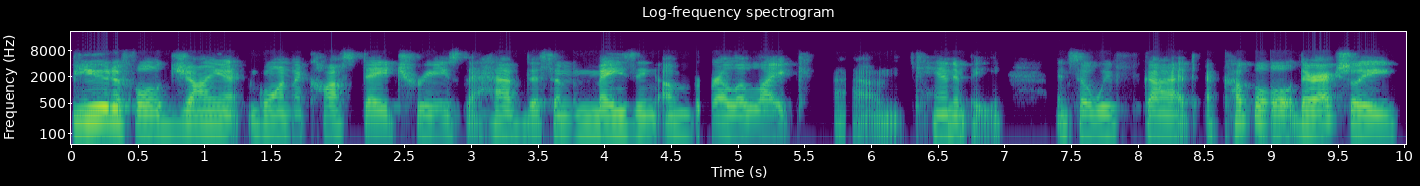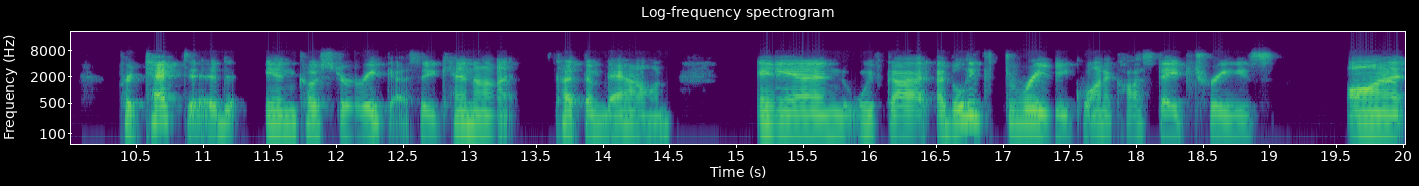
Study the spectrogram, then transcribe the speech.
beautiful giant guanacaste trees that have this amazing umbrella like um, canopy. And so we've got a couple they're actually protected in costa rica so you cannot cut them down. And we've got i believe three guanacaste trees on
